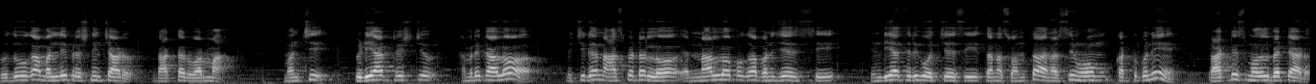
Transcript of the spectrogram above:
మృదువుగా మళ్ళీ ప్రశ్నించాడు డాక్టర్ వర్మ. మంచి పిడియాట్రిస్ట్ అమెరికాలో మిచిగన్ హాస్పిటల్లో ఎన్నాళ్ళలోపుగా పనిచేసి ఇండియా తిరిగి వచ్చేసి తన సొంత నర్సింగ్ హోమ్ కట్టుకుని ప్రాక్టీస్ మొదలుపెట్టాడు.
